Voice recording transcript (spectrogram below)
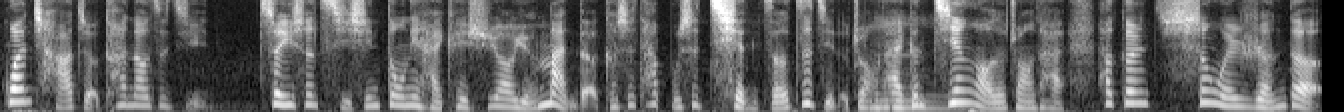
观察者看到自己这一生起心动念还可以需要圆满的，可是他不是谴责自己的状态，跟煎熬的状态，他跟身为人的，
